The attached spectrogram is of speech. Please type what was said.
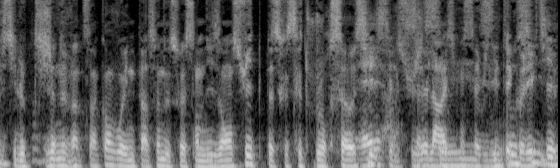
Si le petit jeune de 25 ans voit une personne de 70 ans ensuite, parce que c'est toujours ça aussi, c'est le sujet de la responsabilité collective.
